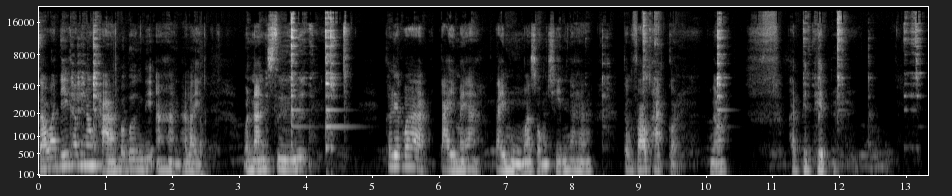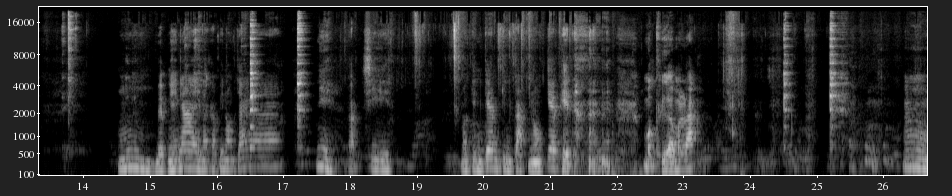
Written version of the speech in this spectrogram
สวัสดีค่ะพี่น้องค่ะมาเบิงดิอาหารอะไร วันนั้นซื้อเขาเรียกว่าไตไหมอะไตหมูมาสองชิ้นนะคะต้องฟ้าผัดก่อนเนาะผัดเผ็ดๆอืมแบบง่ายๆนะคะพี่น้องจ้า นี่ผักชี มากินแก้มกินกับเนาะแก้เผ็ดมะเขือมาละ อืม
